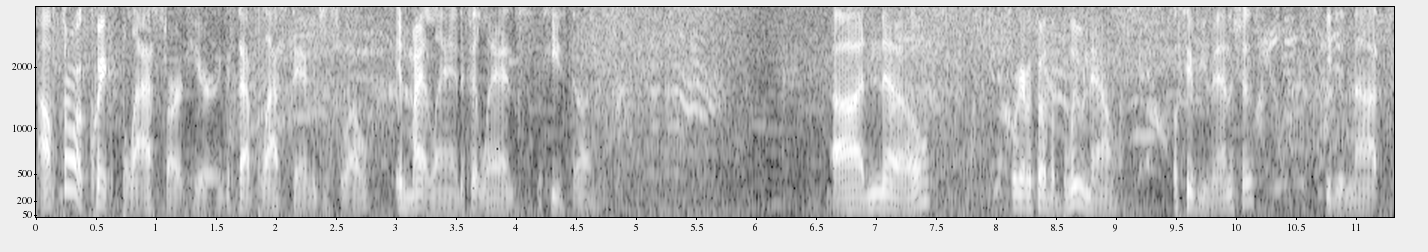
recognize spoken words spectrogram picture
I'll throw a quick blast art here and get that blast damage as well. It might land. If it lands, he's done. Uh, no. We're gonna throw the blue now. Let's see if he vanishes. He did not.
